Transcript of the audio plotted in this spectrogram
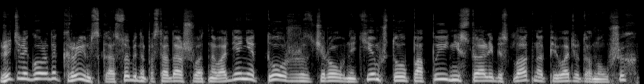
Жители города Крымска, особенно пострадавшего от наводнения, тоже разочарованы тем, что попы не стали бесплатно отпевать утонувших,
